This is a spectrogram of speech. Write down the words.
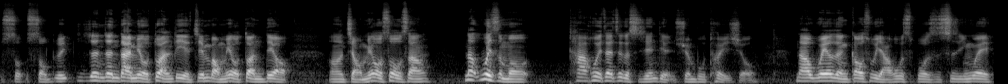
手手韧韧带没有断裂，肩膀没有断掉，呃，脚没有受伤。那为什么他会在这个时间点宣布退休？那 Whalen 告诉 Yahoo Sports 是因为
